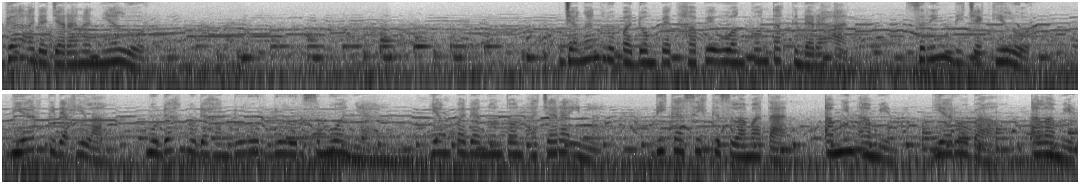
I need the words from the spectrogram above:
Juga ada jaranannya lur. Jangan lupa dompet HP uang kontak kendaraan. Sering dicek lur. Biar tidak hilang. Mudah-mudahan dulur-dulur semuanya yang pada nonton acara ini dikasih keselamatan. Amin amin. Ya robbal alamin.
